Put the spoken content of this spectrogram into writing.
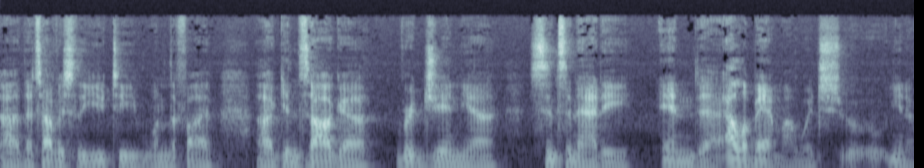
Uh, that's obviously UT, one of the five. Uh, Gonzaga, Virginia, Cincinnati, and uh, Alabama, which you know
